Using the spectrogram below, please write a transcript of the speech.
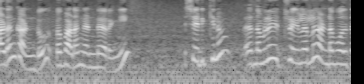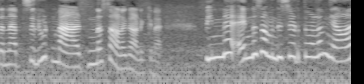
പടം കണ്ടു. ഇപ്പൊ പടം കണ്ടിറങ്ങി. ശരിക്കും നമ്മൾ ട്രെയിലറിൽ കണ്ട പോലെ തന്നെ അബ്സല്യൂട്ട് മാഡ്നെസ് ആണ് കാണിക്കുന്നത് പിന്നെ എന്നെ സംബന്ധിച്ചിടത്തോളം ഞാൻ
